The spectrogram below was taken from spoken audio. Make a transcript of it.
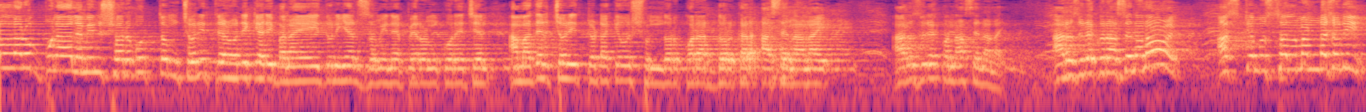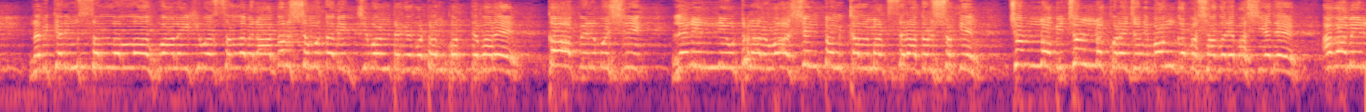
আল্লাহ রব্বুল আলামিন সর্বোত্তম চরিত্রের অধিকারী বানায় এই দুনিয়ার জমিনে প্রেরণ করেছেন, আমাদের চরিত্রটাকেও সুন্দর করার দরকার আছে না নাই? আরও জুড়ে কোন আছে না নাই? আরও জুড়ে কোন আছে না নয় আজকে মুসলমানরা যদি নবী করিম সাল্লাল্লাহু আলাইহি ওয়াসাল্লামের আদর্শ মোতাবেক জীবনটাকে গঠন করতে পারে, কাফের, মুশরিক, লেনিন নিউটন আর ওয়াশিংটন, কালমার্কসের আদর্শকে চূর্ণ বিচূর্ণ করে যদি বঙ্গোপসাগরে বাসিয়ে দেয় আগামীর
